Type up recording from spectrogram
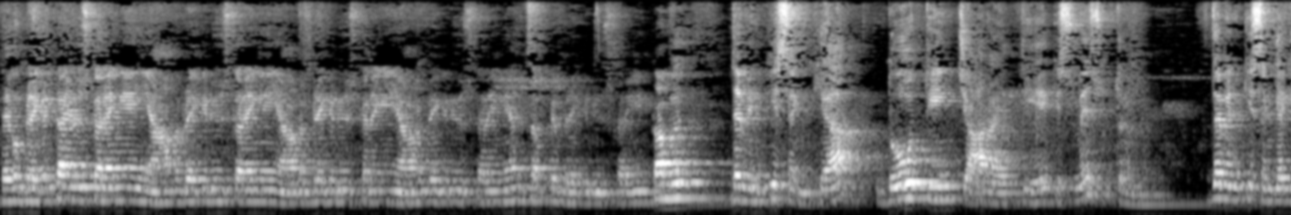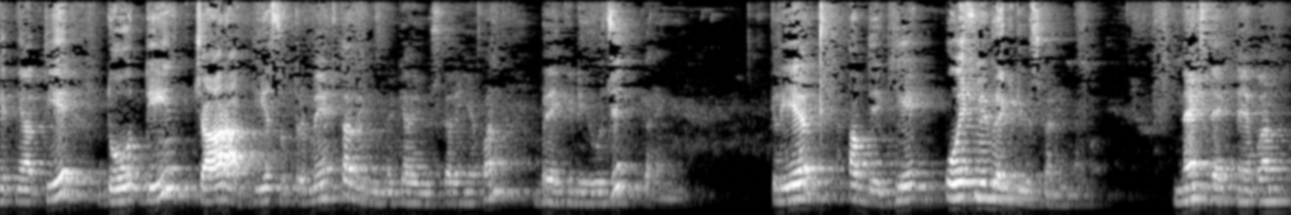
देखो ब्रैकेट का यूज़ करेंगे? यहाँ पे ब्रैकेट यूज़ करेंगे, यहाँ पे ब्रैकेट यूज़ करेंगे, यहाँ पे ब्रैकेट यूज़ करेंगे हम सब पे ब्रैकेट यूज़ करेंगे। कब? जब इनकी संख्या दो, तीन, चार आती है, किसमें? सूत्र में। जब इनकी संख्या कितनी आती है? दो, तीन, चार आती है सूत्र में, तब इनमें क्या यूज़ करेंगे अपन? ब्रैकेट यूज़ करेंगे। क्लियर अब देखिए ओएच में ब्रैकेट यूज़ करेंगे। नेक्स्ट देखते हैं अपन।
